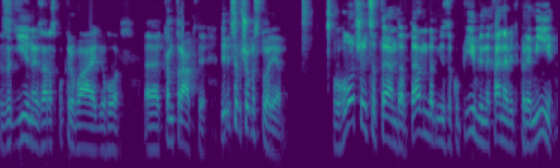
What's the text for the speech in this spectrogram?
задіяно і зараз покриває його е, контракти. Дивіться, в чому історія. Оголошується тендер, тендерні закупівлі, нехай навіть прямі е,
